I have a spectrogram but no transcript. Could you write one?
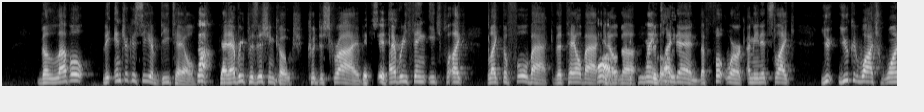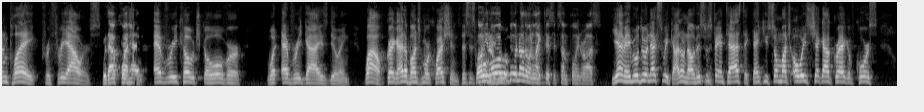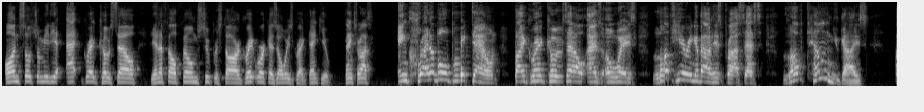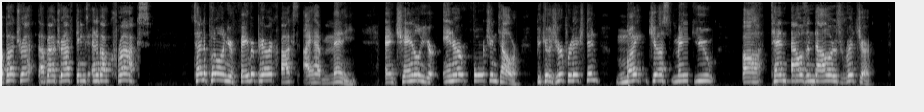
The level, the intricacy of detail ah. that every position coach could describe it's, it's everything each like like the fullback, the tailback, oh, you know, the, the tight end, the footwork. I mean, it's like you you could watch one play for three hours without question. Every coach go over what every guy's doing. Wow, Greg, I had a bunch more questions. This is well, cool. you know maybe what? We'll do another one like this at some point, Ross. Yeah, maybe we'll do it next week. I don't know. This was fantastic. Thank you so much. Always check out Greg, of course, on social media at Greg Cosell, the NFL film superstar. Great work as always, Greg. Thank you. Thanks, Ross. Incredible breakdown by Greg Cosell, as always. Loved hearing about his process. Loved telling you guys about dra- about DraftKings and about Crocs. It's time to put on your favorite pair of Crocs. I have many, and channel your inner fortune teller because your prediction might just make you uh, ten thousand dollars richer.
